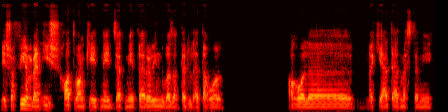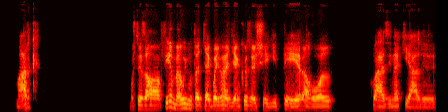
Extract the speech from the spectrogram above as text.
és a filmben is 62 négyzetméterről indul az a terület, ahol, ahol uh, neki áll termeszteni Mark. Most ez a filmben úgy mutatják be, hogy van egy ilyen közösségi tér, ahol kvázi neki áll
